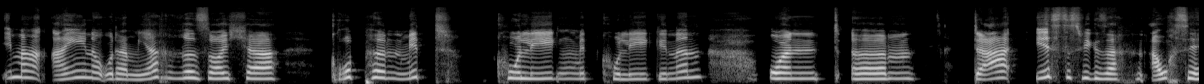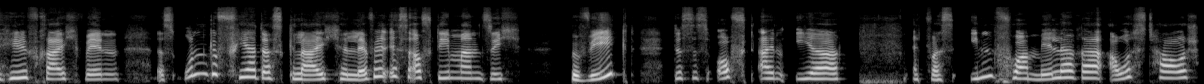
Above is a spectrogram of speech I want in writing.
immer eine oder mehrere solcher Gruppen mit Kollegen, mit Kolleginnen. Und ähm, da ist es, wie gesagt, auch sehr hilfreich, wenn es ungefähr das gleiche Level ist, auf dem man sich bewegt. Das ist oft ein eher etwas informellerer Austausch.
